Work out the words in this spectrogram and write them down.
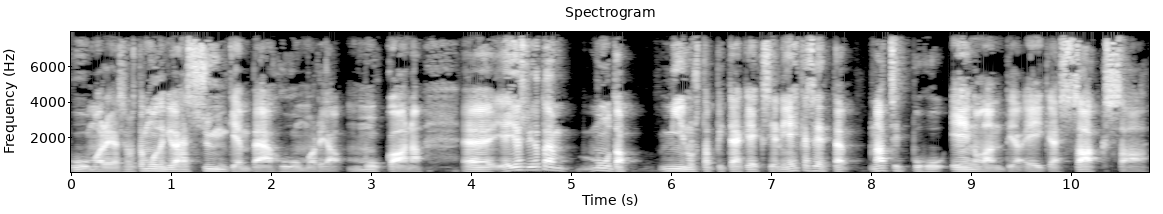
huumoria, semmoista muutenkin vähän synkempää huumoria mukana. Ja jos jotain muuta miinusta pitää keksiä, niin ehkä se, että natsit puhuu englantia eikä saksaa.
